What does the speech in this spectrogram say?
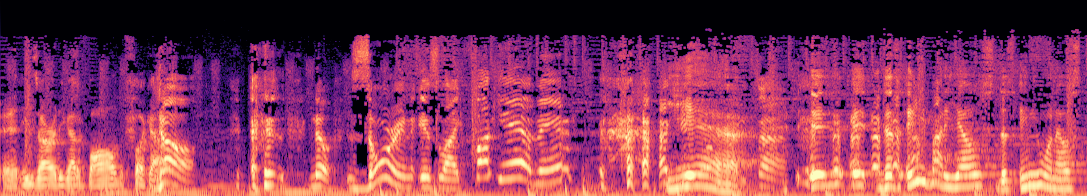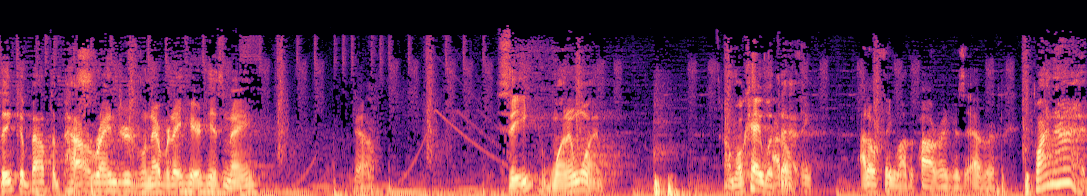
And he's already got a ball the fuck out. No, no, Zoran is like, fuck yeah, man. Yeah. It- it- does anybody else? Does anyone else think about the Power Rangers whenever they hear his name? No. See, one and one. I'm okay with I that. don't think I don't think about the Power Rangers ever. Why not?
